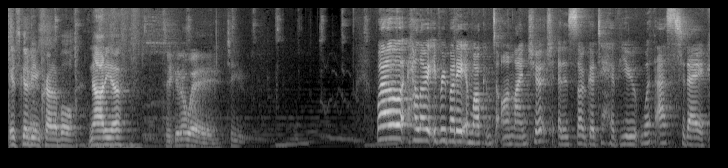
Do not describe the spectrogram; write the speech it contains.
It's going to be incredible. Nadia, Take it away. to you. Well, hello everybody, and welcome to Online Church. It is so good to have you with us today.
